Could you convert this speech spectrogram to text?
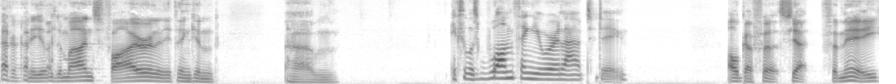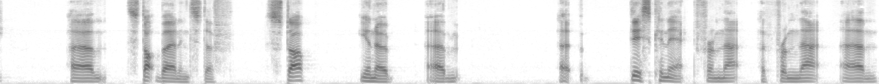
your mind's firing and you're thinking, um, if there was one thing you were allowed to do, I'll go first. Yeah, for me, um, stop burning stuff. Stop, you know, um, uh, disconnect from that uh, from that um,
